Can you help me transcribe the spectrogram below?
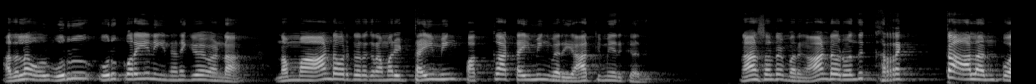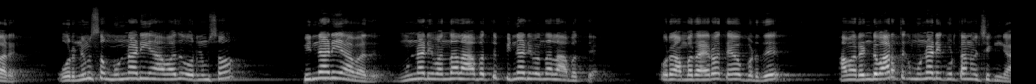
அதெல்லாம் ஒரு ஒரு ஒரு குறையும் நீங்கள் நினைக்கவே வேண்டாம். நம்ம ஆண்டவர்கிட்ட இருக்கிற மாதிரி டைமிங் பக்கா டைமிங் வேறு யார்ட்டையுமே இருக்காது. நான் சொல்கிறேன் பாருங்கள் ஆண்டவர் வந்து கரெக்டாக ஆள் அனுப்புவார். ஒரு நிமிஷம் முன்னாடியும் ஆகாது ஒரு நிமிஷம் பின்னாடி ஆகாது முன்னாடி வந்தாலும் ஆபத்து பின்னாடி வந்தாலும் ஆபத்து. ஒரு ஐம்பதாயிரரூவா தேவைப்படுது. அவன் ரெண்டு வாரத்துக்கு முன்னாடி கொடுத்தான்னு வச்சுக்கோங்க.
